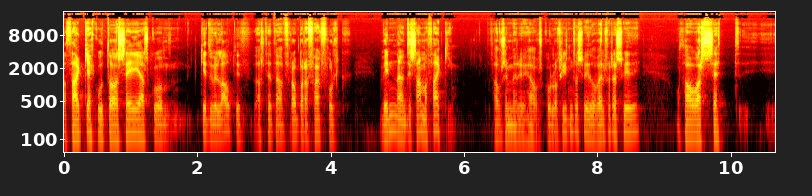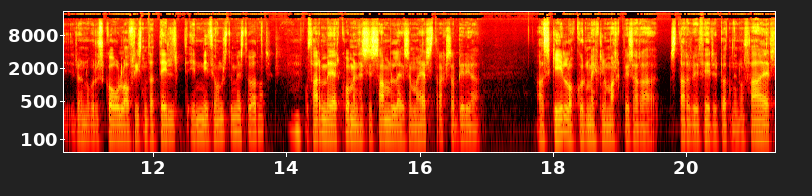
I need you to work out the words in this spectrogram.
að það gekk út á að segja sko, getur við látið allt þetta frábæra fagfólk vinna undir sama þakki þá sem eru hjá skóla og frísundasviði og velferðarsviði og þá var sett raun og veru skóla og frísunda deilt inn í þjónustumiðstöðunar mm. og þar með er komin þessi samleg sem að er strax að byrja að skil okkur miklu markvísara starfi fyrir börnin og það er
